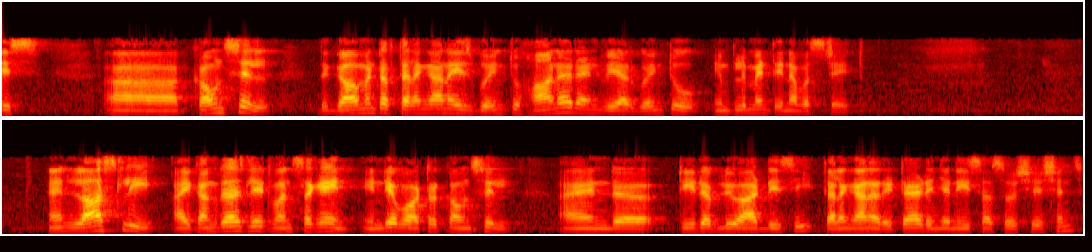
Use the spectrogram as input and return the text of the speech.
this council the government of Telangana is going to honour and we are going to implement in our state. And lastly, I congratulate once again India Water Council and uh, TWRDC, Telangana Retired Engineers Associations,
